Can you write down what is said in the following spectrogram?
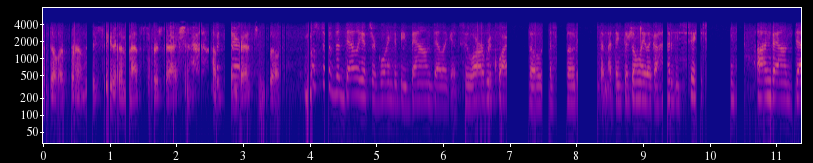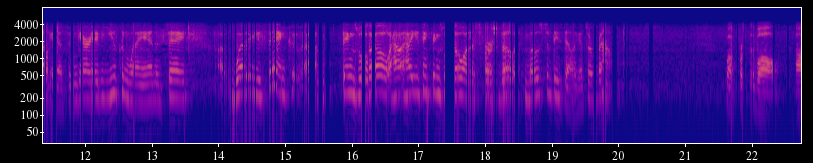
until they're permanently seated, and that's the first action of the convention. So Most of the delegates are going to be bound delegates who are required to vote as voters them. I think there's only like 160 unbound delegates. And Gary, maybe you can weigh in and say uh, whether you think um, things will go, how, how you think things will go on this first vote if most of these delegates are bound. Well, first of all, uh,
